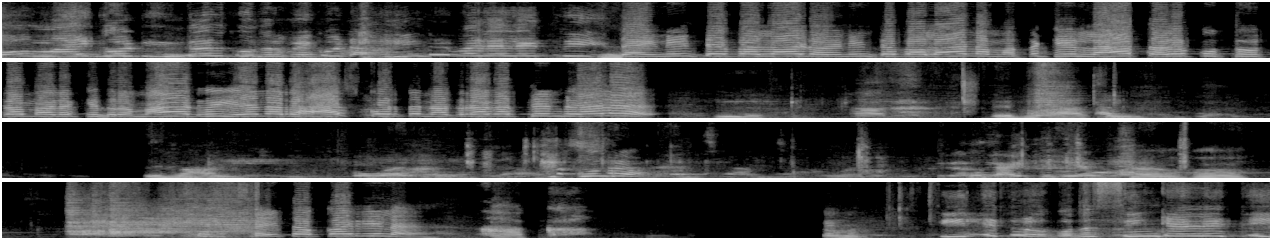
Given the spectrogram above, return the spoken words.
ಓ ಮೈ ಗಾಡ್ ಇಂದಲ್ ಕುಂದ್ರಬೇಕು ಡೈನಿಂಗ್ ಟೇಬಲ್ ಎಲ್ಲ ಐತ್ರಿ ಡೈನಿಂಗ್ ಟೇಬಲ್ ಡೈನಿಂಗ್ ಟೇಬಲ್ ನಮ್ಮ ಮತ್ತಕ್ಕಿಲ್ಲ ತಳ ಕೂತು ಊಟ ಮಾಡಕ್ಕಿದ್ರ ಮಾಡ್ರಿ ಏನಾರ ಹಾಸ್ ಕೊಡ್ತಾನ ಅದ್ರಾಗ ತಿಂದು ಹೇಳಿ. ಐ ತಕೋರಿನ ಇಲ್ಲಿ ತಗೋದು ಸಿಂಕ್ ಎಲ್ಲೈತಿ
